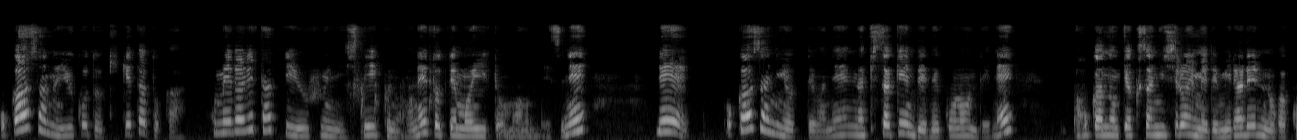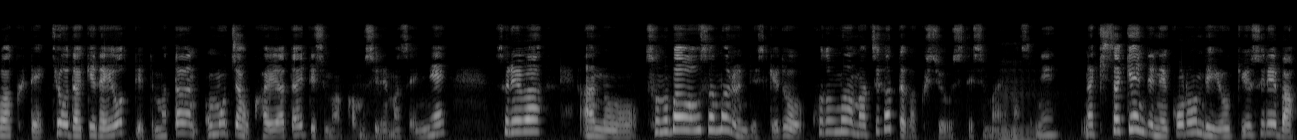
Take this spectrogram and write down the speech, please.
お母さんの言うことを聞けたとか、褒められたっていう風にしていくのがね、とてもいいと思うんですね。で、お母さんによってはね、泣き叫んで寝転んでね、他のお客さんに白い目で見られるのが怖くて、今日だけだよって言って、またおもちゃを買い与えてしまうかもしれませんね。それは、あの、その場は収まるんですけど、子供は間違った学習をしてしまいますね。うん、泣き叫んで寝転んで要求すれば、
